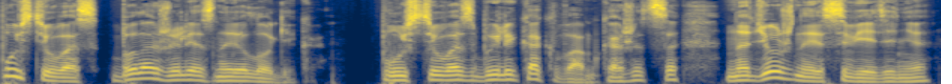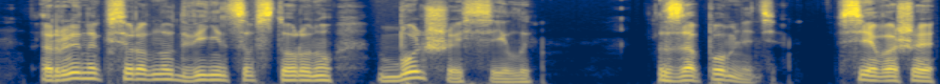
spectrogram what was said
Пусть у вас была железная логика, пусть у вас были, как вам кажется, надежные сведения, рынок все равно двинется в сторону большей силы. Запомните, все ваши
